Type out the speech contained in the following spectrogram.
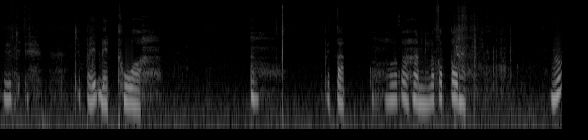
เดี๋ยวจะจะไปเด็ดถั่ว ไปตัดแล้วก็หั่นแล้วก็ต้มเนาะ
